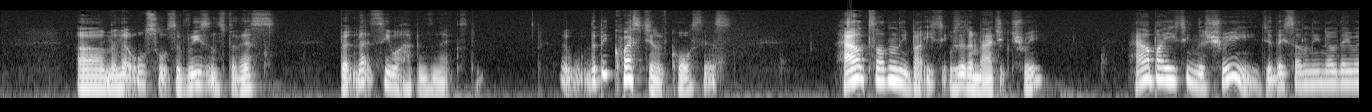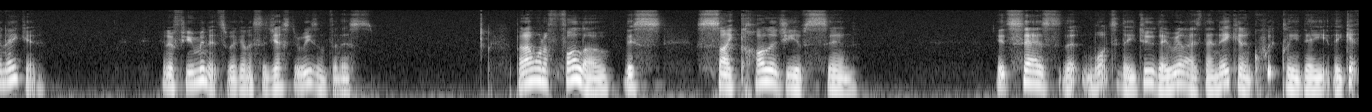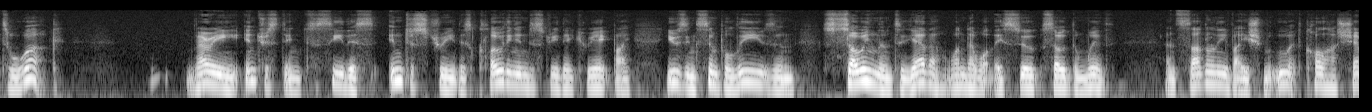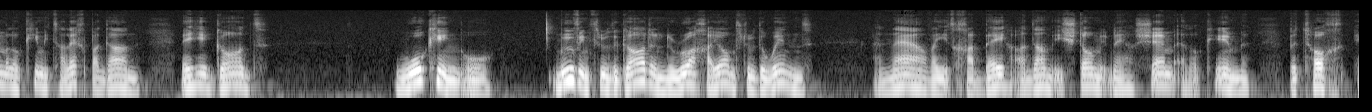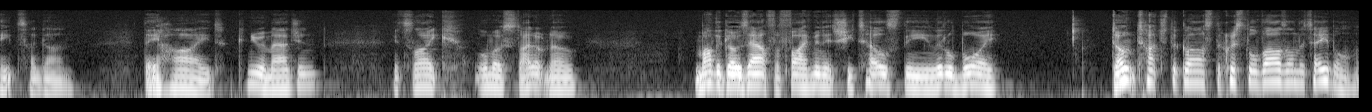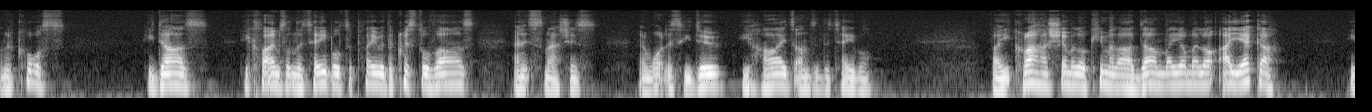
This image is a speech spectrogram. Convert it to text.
Um, and there are all sorts of reasons for this. But let's see what happens next. The big question, of course, is how suddenly by eating, was it a magic tree? How by eating the tree did they suddenly know they were naked? In a few minutes, we're going to suggest a reason for this. But I want to follow this psychology of sin it says that what do they do? They realize they're naked and quickly they, they get to work. Very interesting to see this industry, this clothing industry they create by using simple leaves and sewing them together. Wonder what they sew, sewed them with. And suddenly, Vayishma'u et kol Hashem Elokim italech bagan. They hear God walking or moving through the garden, the Ruach Hayom, through the wind. And now, Vayitchabeh Adam v'ishto mipnei Hashem Elokim betoch Eitz Hagan. They hide. Can you imagine? It's like almost, I don't know. Mother goes out for five minutes. She tells the little boy, Don't touch the glass, the crystal vase on the table. And of course, he does. He climbs on the table to play with the crystal vase and it smashes. And what does he do? He hides under the table. He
